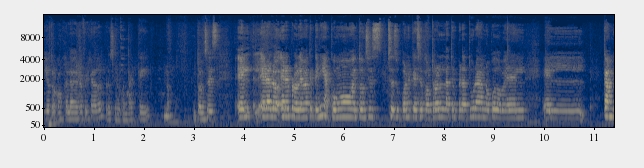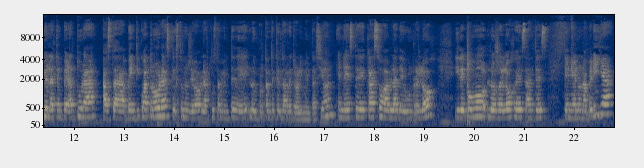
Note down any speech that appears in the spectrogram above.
y otro congelaba el refrigerador, pero se dio cuenta que no. Entonces, él era lo era el problema que tenía. ¿Cómo entonces se supone que se controla la temperatura? No puedo ver el, el cambio en la temperatura hasta 24 horas, que esto nos lleva a hablar justamente de lo importante que es la retroalimentación. En este caso habla de un reloj y de cómo los relojes antes tenían una perilla,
